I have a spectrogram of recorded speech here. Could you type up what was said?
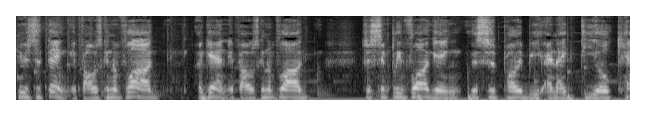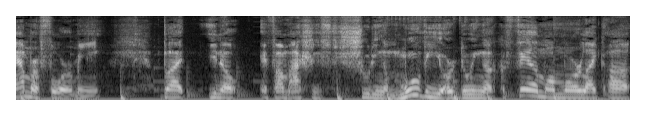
here's the thing. If I was going to vlog, again, if I was going to vlog, just simply vlogging, this would probably be an ideal camera for me. But, you know, if I'm actually shooting a movie or doing a film or more like, uh,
